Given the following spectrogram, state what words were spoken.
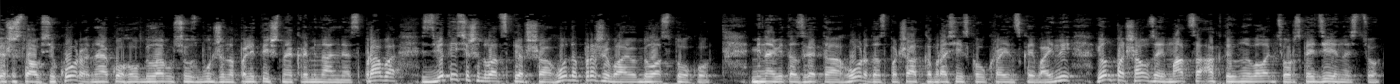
Вячеслав Сікора, на якога ў Беларусі ўзбуджана палітычная крымінальная справа, з 2021 года пражывае ў Беластоку. Менавіта з гэтага горада з пачаткам расійска-украінскай вайны ён пачаў займацца актыўнай валанцёрскай дзейнасцю,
